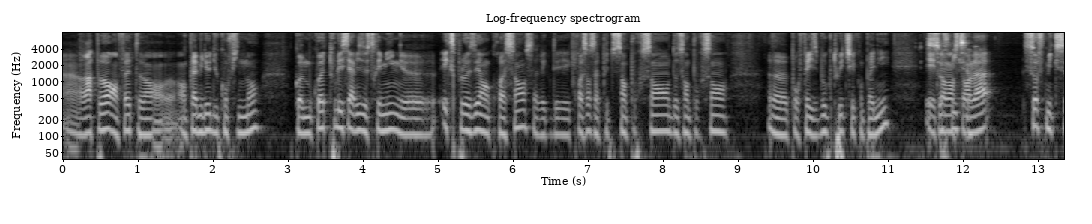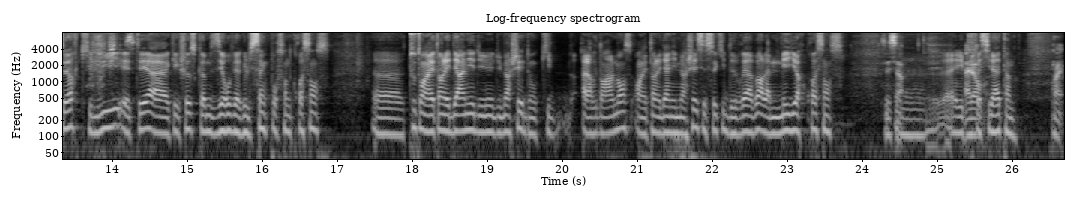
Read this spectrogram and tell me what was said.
rapport en fait en, plein milieu du confinement, comme quoi tous les services de streaming euh, explosaient en croissance, avec des croissances à plus de 100%, 200% euh, pour Facebook, Twitch et compagnie. Et pendant ce temps-là, sauf Mixer, qui lui était à quelque chose comme 0,5% de croissance. tout en étant les derniers du, marché. Donc, qui, alors que normalement, en étant les derniers du marché, c'est ceux qui devraient avoir la meilleure croissance. C'est ça. elle est plus facile à atteindre. Ouais,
